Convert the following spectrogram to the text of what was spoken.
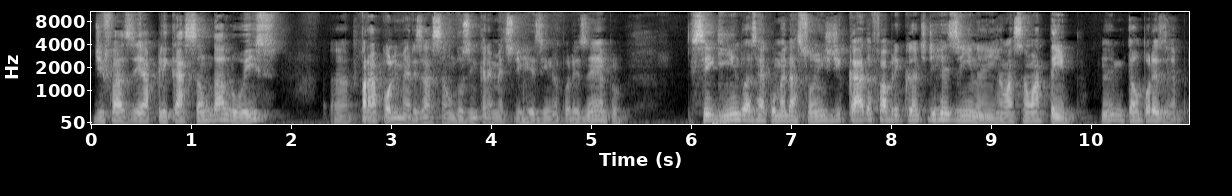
de fazer a aplicação da luz uh, para a polimerização dos incrementos de resina, por exemplo, seguindo as recomendações de cada fabricante de resina em relação a tempo. Né? Então, por exemplo,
